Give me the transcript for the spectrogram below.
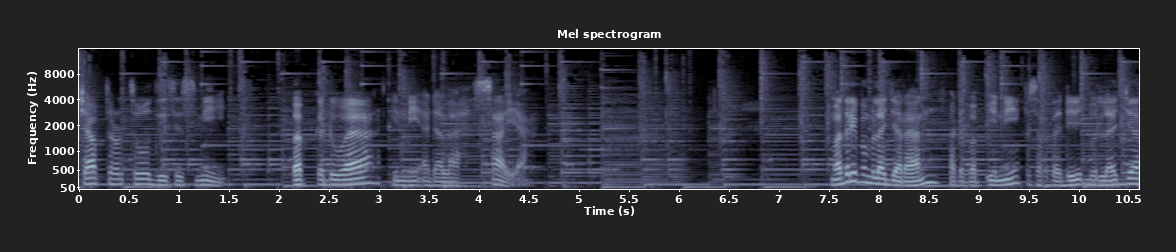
Chapter 2 This is me. Bab kedua ini adalah saya. Materi pembelajaran pada bab ini peserta didik belajar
